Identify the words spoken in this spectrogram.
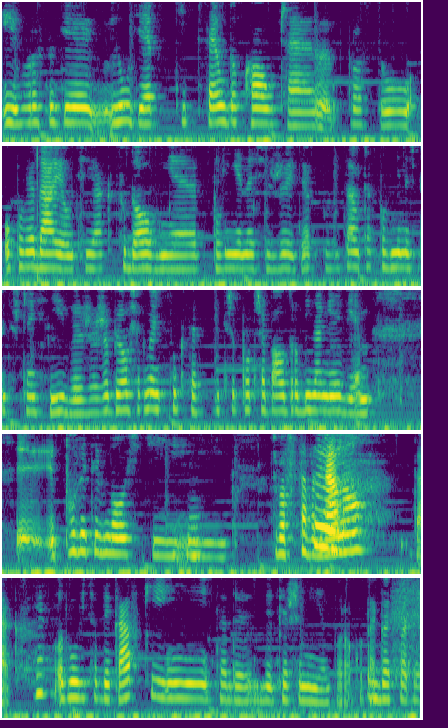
I po prostu gdzie ludzie, ci pseudo-coache po prostu opowiadają Ci, jak cudownie powinieneś żyć, jak cały czas powinieneś być szczęśliwy, że żeby osiągnąć sukces potrzeba odrobina, nie wiem, yy, pozytywności i Trzeba wstawać Ech. rano. Tak, odmówić sobie kawki i wtedy pierwszy milion po roku, tak? Dokładnie.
